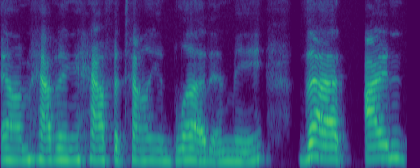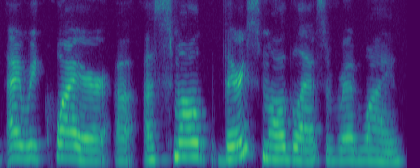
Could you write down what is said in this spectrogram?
um, having half Italian blood in me, that I I require a, a small, very small glass of red wine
